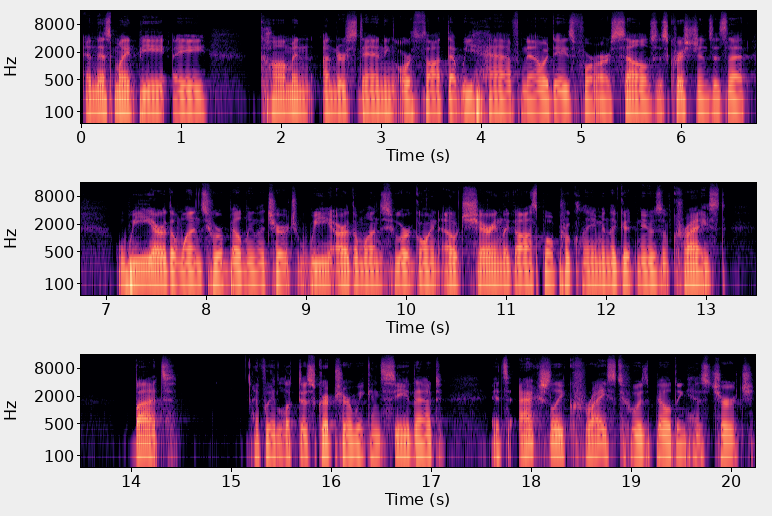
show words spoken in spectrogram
And this might be a common understanding or thought that we have nowadays for ourselves as Christians is that we are the ones who are building the church. We are the ones who are going out sharing the gospel, proclaiming the good news of Christ. But if we look to scripture, we can see that it's actually Christ who is building his church.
